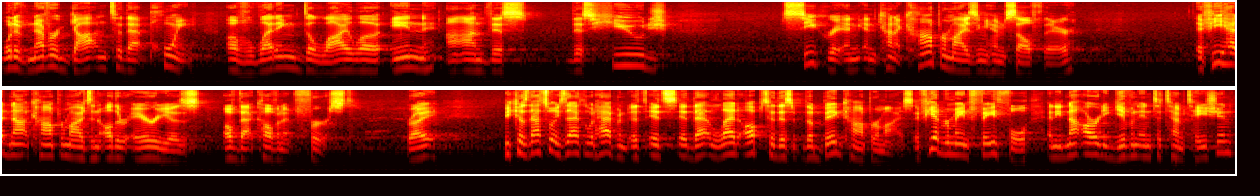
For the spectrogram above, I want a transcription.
would have never gotten to that point of letting Delilah in on this this huge secret and, and kind of compromising himself there if he had not compromised in other areas of that covenant first, right? Because that's what, exactly what happened. It, it's it, that led up to this the big compromise. If he had remained faithful and he'd not already given into temptation,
